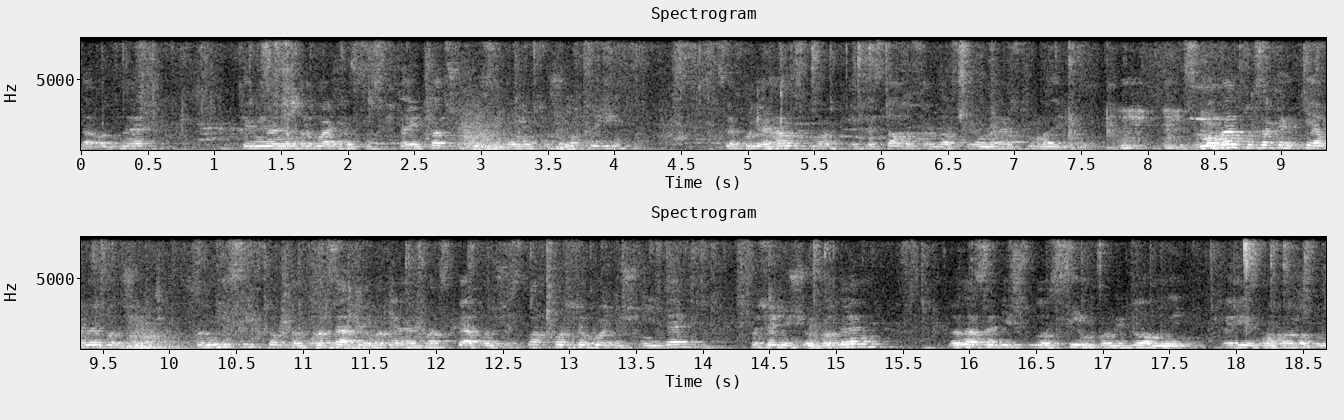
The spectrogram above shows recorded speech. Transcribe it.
та одне кримінальне провадження за статтею 1 296 це хуліганство, яке сталося в нас в Кременецькому районі. З моменту закриття виборчих комісій, тобто з 20 години 25 числа по сьогоднішній день, по сьогоднішню годину, до нас надійшло 7 повідомлень різного роду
